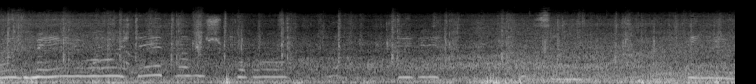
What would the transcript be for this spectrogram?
Os meus dedos podem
